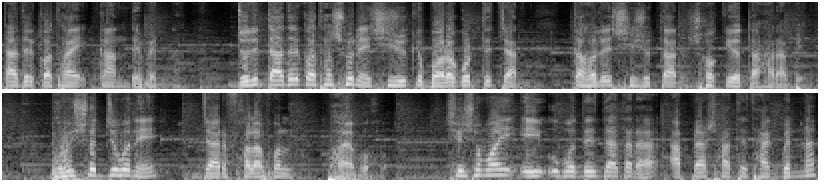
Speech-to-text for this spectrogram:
তাদের কথায় কান দেবেন না। যদি তাদের কথা শুনে শিশুকে বড় করতে চান, তাহলে শিশু তার স্বকীয়তা হারাবে। ভবিষ্যৎ জীবনে যার ফলাফল ভয়াবহ। সে সময় এই উপদেশদাতারা আপনার সাথে থাকবেন না,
